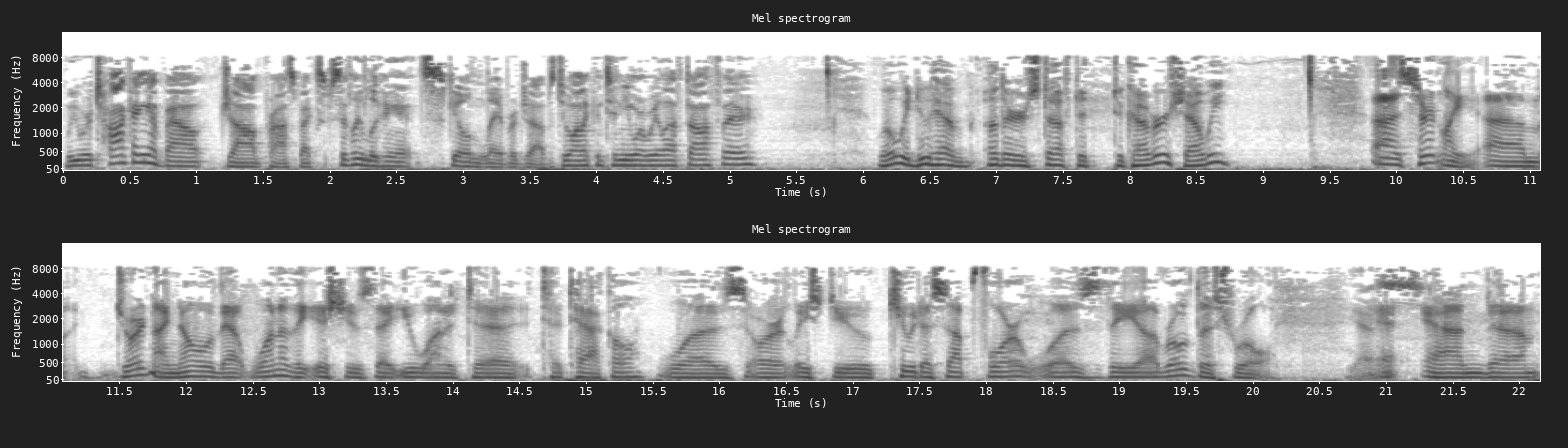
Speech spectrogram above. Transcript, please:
we were talking about job prospects, specifically looking at skilled labor jobs. Do you want to continue where we left off there? Well, we do have other stuff to, to cover, shall we? Uh, certainly, um, Jordan. I know that one of the issues that you wanted to to tackle was, or at least you queued us up for, was the uh, roadless rule. Yes. And um,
